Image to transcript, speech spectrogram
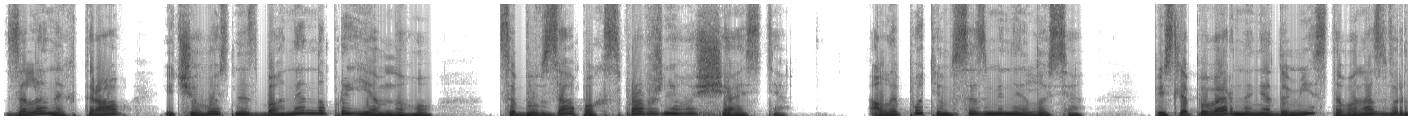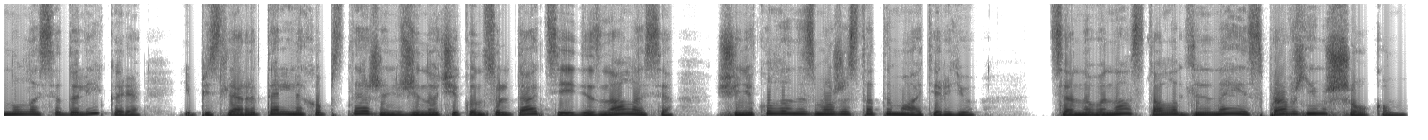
зелених трав і чогось незбагненно приємного. Це був запах справжнього щастя. Але потім все змінилося. Після повернення до міста вона звернулася до лікаря і після ретельних обстежень в жіночій консультації дізналася, що ніколи не зможе стати матір'ю. Ця новина стала для неї справжнім шоком.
